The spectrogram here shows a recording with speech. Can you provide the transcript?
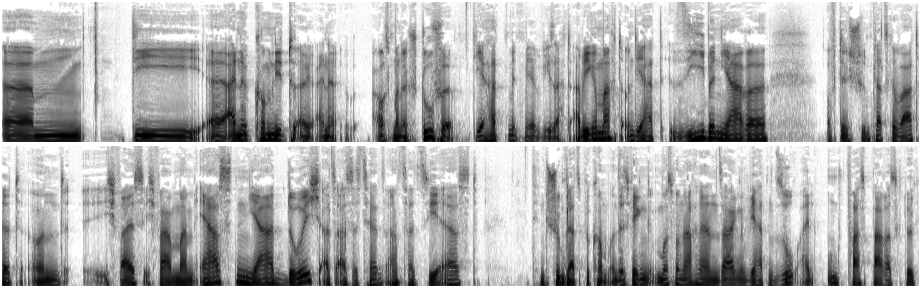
Ja. Ähm, die äh, eine Kommilito äh, eine aus meiner Stufe, die hat mit mir, wie gesagt, Abi gemacht und die hat sieben Jahre auf den Studienplatz gewartet und ich weiß, ich war in meinem ersten Jahr durch als Assistenzarzt, hat sie erst den Studienplatz bekommen und deswegen muss man nachher sagen, wir hatten so ein unfassbares Glück.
